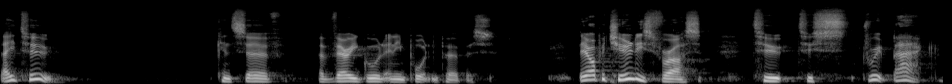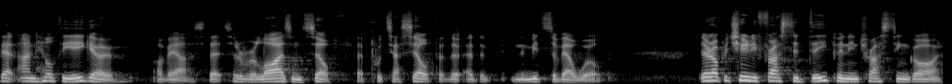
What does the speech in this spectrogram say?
they too can serve a very good and important purpose. There are opportunities for us to, to strip back that unhealthy ego of ours that sort of relies on self, that puts ourself at the, at the, in the midst of our world. There are an opportunity for us to deepen in trusting God.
